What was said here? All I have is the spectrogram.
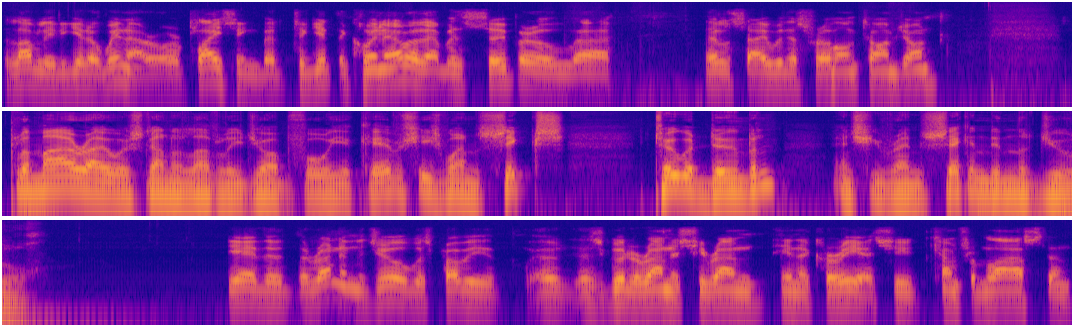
lovely to get a winner or a placing, but to get the Quinella, that was super. Uh, that'll stay with us for a long time, John. Plamaro has done a lovely job for you, Kev. She's won six, two at Doomben, and she ran second in the duel. Yeah, the, the run in the duel was probably uh, as good a run as she ran in her career. She'd come from last and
